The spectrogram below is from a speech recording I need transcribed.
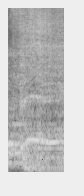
the fair.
